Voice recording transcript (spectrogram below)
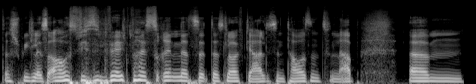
das Spiel ist aus, wir sind Weltmeisterin, das, das läuft ja alles in Tausendstel ab. Ähm,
